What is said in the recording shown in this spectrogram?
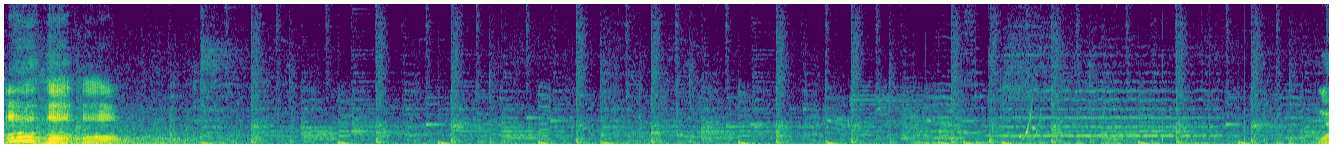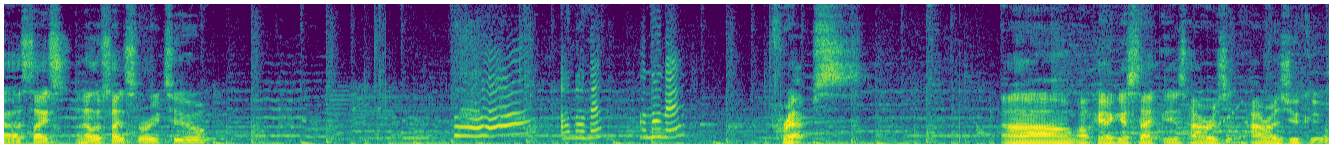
yeah, side, another side story too. Preps. Um, okay, I guess that is Haraz Harajuku.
